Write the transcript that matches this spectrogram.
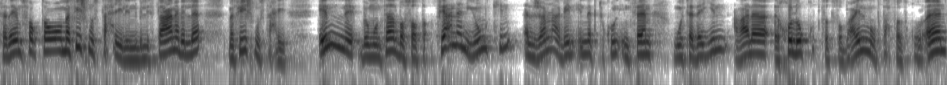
تدين تفوق تطوع ومفيش مستحيل إن بالاستعانة بالله مفيش مستحيل. إن بمنتهى البساطة فعلا يمكن الجمع بين إنك تكون إنسان متدين على خلق بتطلب علم وبتحفظ قرآن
